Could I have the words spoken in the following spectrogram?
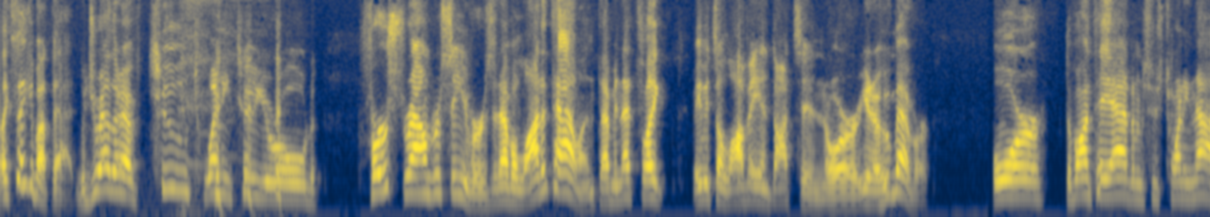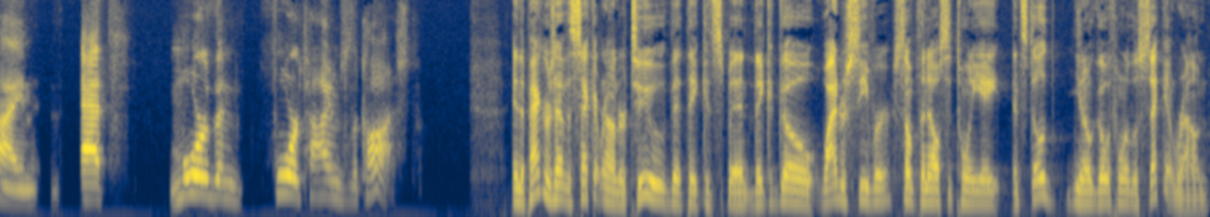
Like, think about that. Would you rather have two 22 year old first round receivers that have a lot of talent? I mean, that's like maybe it's Olave and Dotson or, you know, whomever, or Davante Adams, who's 29, at more than four times the cost. And the Packers have the second rounder too that they could spend. They could go wide receiver, something else at 28, and still, you know, go with one of those second round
